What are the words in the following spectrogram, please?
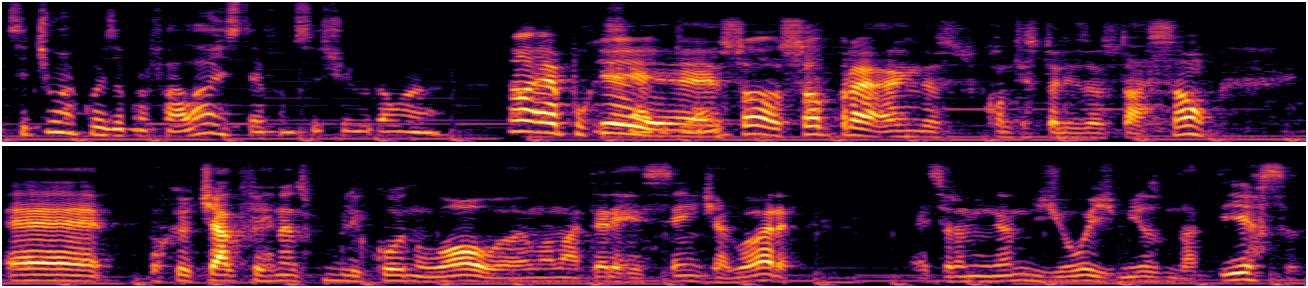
Você tinha uma coisa para falar, Stefano? Você chegou a dar uma. Não, é porque, é, só, só para ainda contextualizar a situação, é, porque o Thiago Fernandes publicou no UOL é uma matéria recente agora, é, se eu não me engano, de hoje mesmo, da terça,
